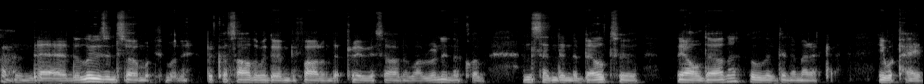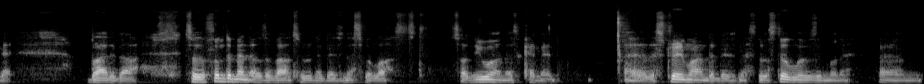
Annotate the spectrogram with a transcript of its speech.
and uh, they're losing so much money because all they were doing before and the previous owner were running the club and sending the bill to the old owner who lived in America. He were paying it, blah blah blah. So the fundamentals of how to run a business were lost. So new owners came in. Uh, they streamlined the business. They were still losing money. Um,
